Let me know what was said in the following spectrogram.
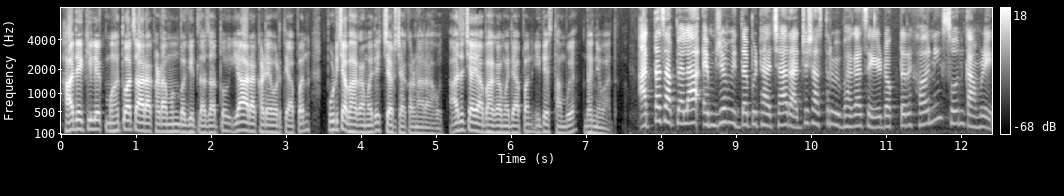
हा देखील एक महत्त्वाचा आराखडा म्हणून बघितला जातो. या आराखड्यावरती आपण पुढच्या भागामध्ये चर्चा करणार आहोत. आजच्या या भागामध्ये आपण इथेच थांबूया. धन्यवाद. आत्ताच आपल्याला एम जी एम विद्यापीठाच्या राज्यशास्त्र विभागाचे डॉक्टर हनी सोन कांबळे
